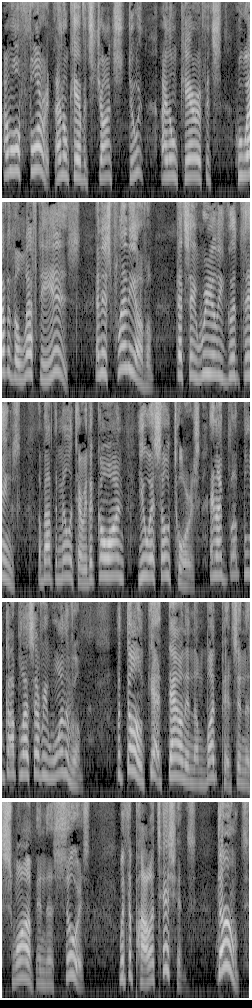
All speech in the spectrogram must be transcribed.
I'm all for it. I don't care if it's Jon Stewart. I don't care if it's whoever the lefty is. And there's plenty of them that say really good things about the military, that go on USO tours. And I, God bless every one of them. But don't get down in the mud pits, in the swamp, in the sewers with the politicians. Don't.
